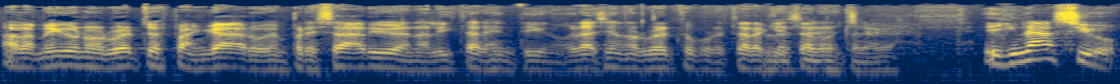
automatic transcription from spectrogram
al amigo Norberto Espangaro, empresario y analista argentino. Gracias Norberto por estar aquí esta noche. Ignacio,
